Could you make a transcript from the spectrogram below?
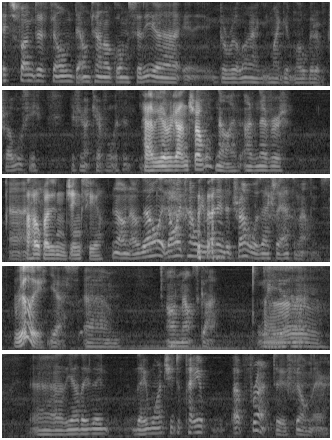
it's fun to film downtown Oklahoma City. Uh, guerrilla, you might get in a little bit of trouble if you if you're not careful with it. Have you ever gotten in trouble? No, I've I've never. Uh, I hope I didn't jinx you. No, no. The only the only time we run into trouble was actually at the mountains. Really? Yes, um, on Mount Scott. We, uh, Ah. uh, yeah, they, they they want you to pay up, up front to film there.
